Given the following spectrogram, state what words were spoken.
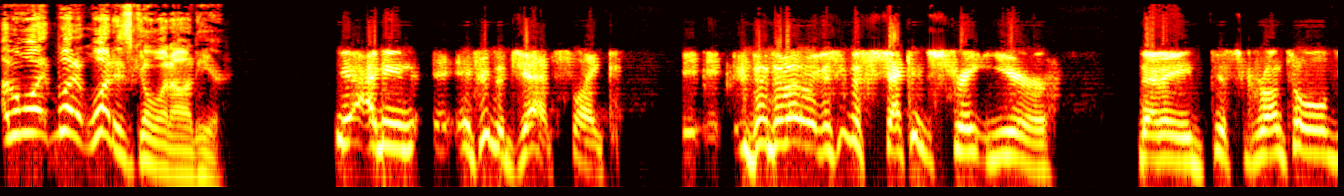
I mean, what what what is going on here? Yeah, I mean, if you're the Jets, like, it, it, by the way, this is the second straight year that a disgruntled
